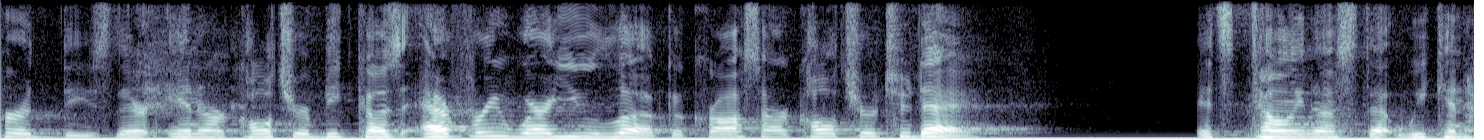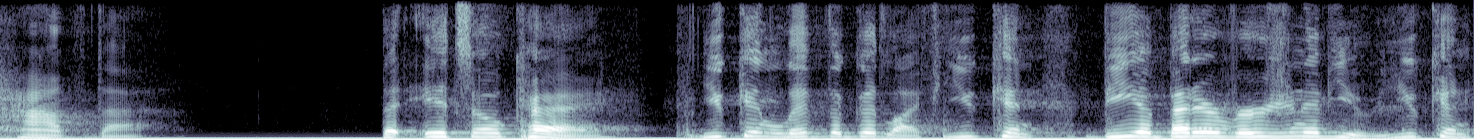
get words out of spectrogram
heard these. They're in our culture because everywhere you look across our culture today, it's telling us that we can have that. That it's okay. You can live the good life. You can be a better version of you. You can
